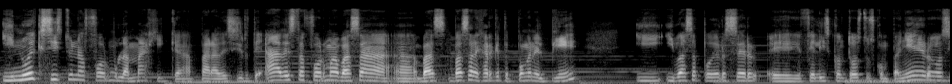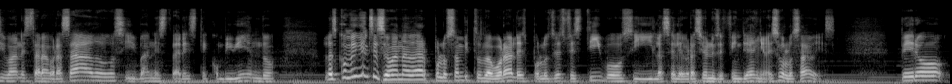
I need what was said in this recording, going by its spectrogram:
Y no existe una fórmula mágica para decirte, ah, de esta forma vas a, vas, vas a dejar que te pongan el pie y, vas a poder ser eh, feliz con todos tus compañeros y van a estar abrazados y van a estar este, conviviendo. Las convivencias se van a dar por los ámbitos laborales, por los días festivos y las celebraciones de fin de año, eso lo sabes. Pero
